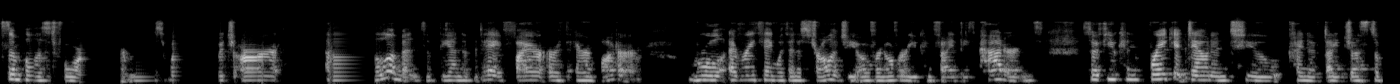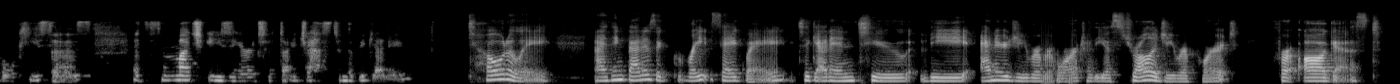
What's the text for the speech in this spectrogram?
simplest forms, which are elements at the end of the day, fire, earth, air, and water rule everything within astrology over and over. You can find these patterns. So if you can break it down into kind of digestible pieces it's much easier to digest in the beginning. Totally. I think that is a great segue to get into the energy report or the astrology report for August.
